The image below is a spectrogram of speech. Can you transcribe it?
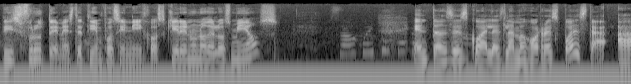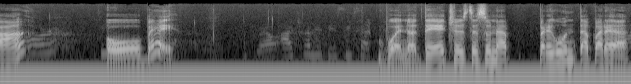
Disfruten este tiempo sin hijos. ¿Quieren uno de los míos? Entonces, ¿cuál es la mejor respuesta? A o B? Bueno, de hecho, esta es una pregunta para...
